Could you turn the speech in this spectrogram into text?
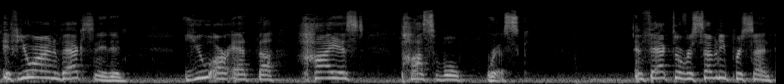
If you are unvaccinated, you are at the highest possible risk. In fact, over 70%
